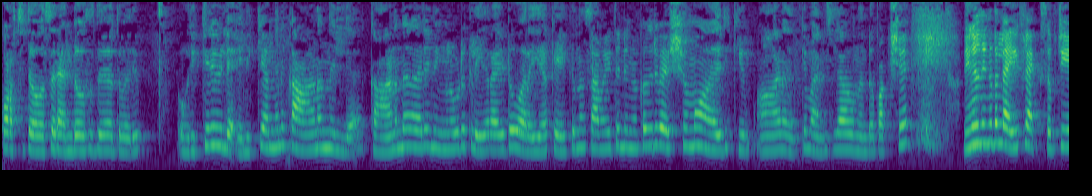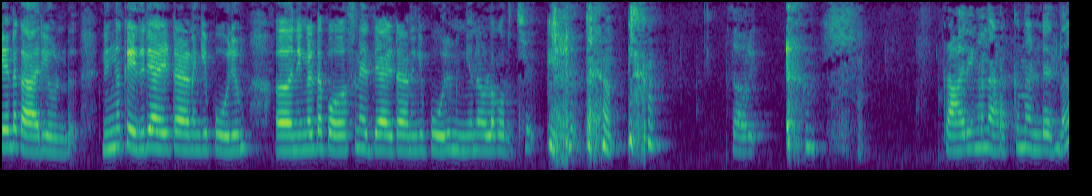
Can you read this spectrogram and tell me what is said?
കുറച്ച് ദിവസം രണ്ട് ദിവസത്തിനകത്ത് വരും. ഒരിക്കലും ഇല്ല. എനിക്ക് അങ്ങനെ കാണുന്നില്ല. കാണുന്ന കാര്യം നിങ്ങളോട് ക്ലിയർ ആയിട്ട് പറയുക. കേൾക്കുന്ന സമയത്ത് നിങ്ങൾക്കതൊരു വിഷമമായിരിക്കും ആണ്. എനിക്ക് മനസ്സിലാവുന്നുണ്ട്. പക്ഷേ നിങ്ങൾ നിങ്ങളുടെ ലൈഫിൽ അക്സെപ്റ്റ് ചെയ്യേണ്ട കാര്യമുണ്ട്. നിങ്ങൾക്ക് എതിരായിട്ടാണെങ്കിൽ പോലും നിങ്ങളുടെ പേഴ്സൺ എതിരായിട്ടാണെങ്കിൽ പോലും ഇങ്ങനെയുള്ള കുറച്ച് സോറി കാര്യങ്ങൾ നടക്കുന്നുണ്ടെന്ന്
